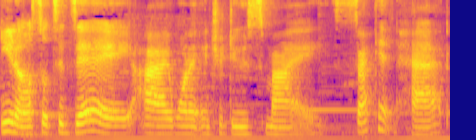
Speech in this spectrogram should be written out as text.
you know, so today I want to introduce my second hat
